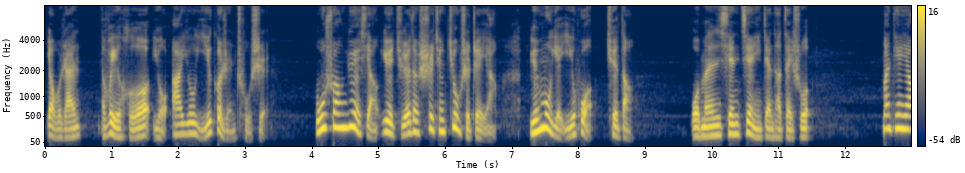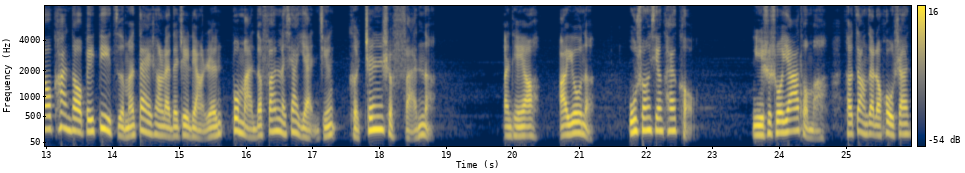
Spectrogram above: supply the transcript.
要不然他为何有阿优一个人出事？无双越想越觉得事情就是这样。云木也疑惑，却道。我们先见一见他再说。漫天妖看到被弟子们带上来的这两人，不满地翻了下眼睛，可真是烦呢。漫天妖，阿优呢？无双先开口：“你是说丫头吗？她葬在了后山，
